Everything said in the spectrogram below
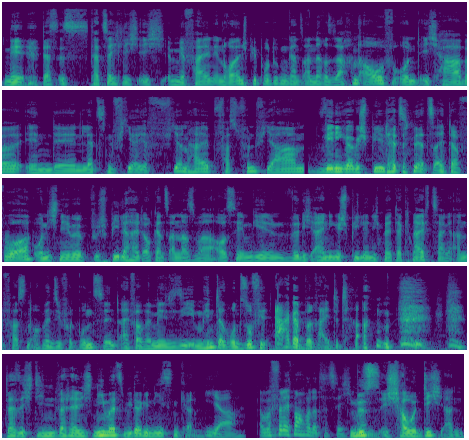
Nee, das ist tatsächlich, ich, mir fallen in Rollenspielprodukten ganz andere Sachen auf und ich habe in den letzten vier, viereinhalb, fast fünf Jahren weniger gespielt als in der Zeit davor und ich nehme Spiele halt auch ganz anders wahr. Außerdem gehen, würde ich einige Spiele nicht mehr mit der Kneifzange anfassen, auch wenn sie von uns sind, einfach weil mir sie im Hintergrund so viel Ärger bereitet haben, dass ich die wahrscheinlich niemals wieder genießen kann. Ja, aber vielleicht machen wir das tatsächlich. Müsst, ich schaue dich an.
